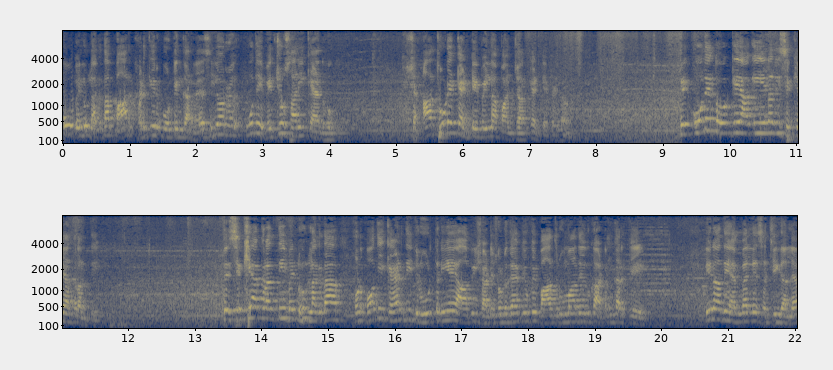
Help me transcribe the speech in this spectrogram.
ਉਹ ਮੈਨੂੰ ਲੱਗਦਾ ਬਾਹਰ ਖੜ ਕੇ ਰਿਪੋਰਟਿੰਗ ਕਰ ਰਿਹਾ ਸੀ ਔਰ ਉਹਦੇ ਵਿੱਚ ਉਹ ਸਾਰੀ ਕੈਦ ਹੋ ਗਈ। ਆ ਥੋੜੇ ਘੰਟੇ ਪਹਿਲਾਂ 5-4 ਘੰਟੇ ਪਹਿਲਾਂ ਤੇ ਉਹਦੇ ਤੋਂ ਅੱਗੇ ਆ ਗਈ ਇਹਨਾਂ ਦੀ ਸਿੱਖਿਆ ਕ੍ਰਾਂਤੀ। ਤੇ ਸਿੱਖਿਆ ਕ੍ਰਾਂਤੀ ਮੈਨੂੰ ਲੱਗਦਾ ਹੁਣ ਬਹੁਤੀ ਕਹਿਣ ਦੀ ਜ਼ਰੂਰਤ ਨਹੀਂ ਹੈ ਆਪ ਹੀ ਛੱਡ ਛੁੱਟ ਗਏ ਕਿਉਂਕਿ ਬਾਥਰੂਮਾਂ ਦੇ ਉਦਘਾਟਨ ਕਰਕੇ ਇਹਨਾਂ ਦੇ ਐਮਐਲਏ ਸੱਚੀ ਗੱਲ ਆ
